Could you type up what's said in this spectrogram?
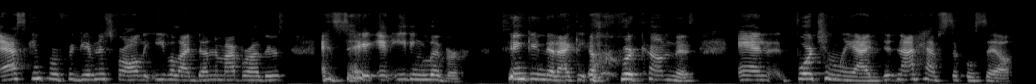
asking for forgiveness for all the evil I'd done to my brothers, and say, and eating liver, thinking that I could overcome this. And fortunately, I did not have sickle cell,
